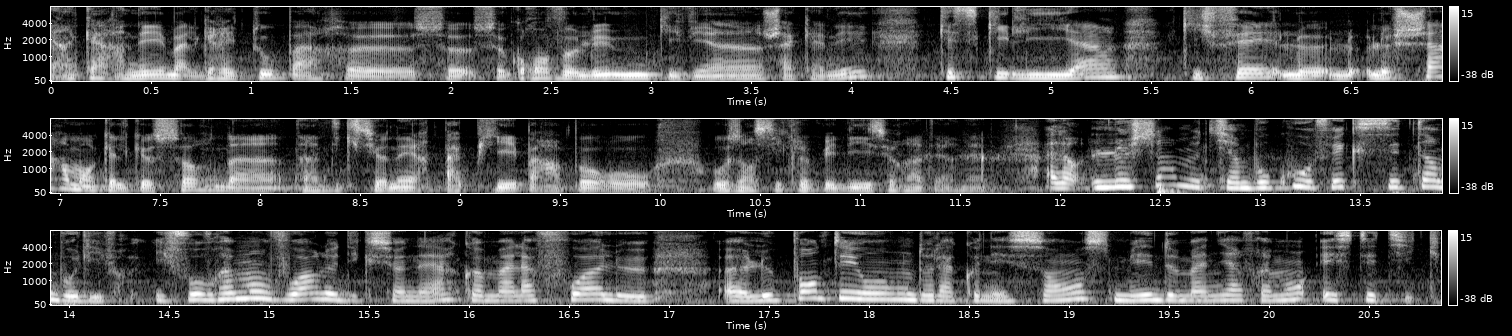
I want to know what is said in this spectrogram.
incarné malgré tout par euh, ce, gros volume qui vient chaque année. Qu'est-ce qu'il y a qui fait le, charme, en quelque sorte, d'un dictionnaire papier par rapport aux, encyclopédies sur Internet? Alors, le charme tient beaucoup au fait que c'est un beau livre. Il faut vraiment voir le dictionnaire comme à la fois le, euh, le panthéon de la connaissance, mais de manière vraiment esthétique.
